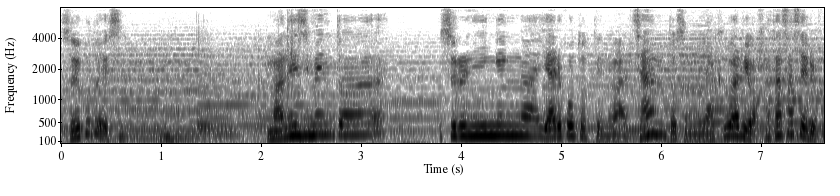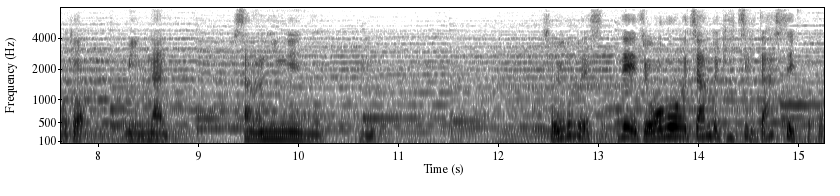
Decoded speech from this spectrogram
そういうことです。うん。マネジメントする人間がやることっていうのは、ちゃんとその役割を果たさせること。みんなに。下の人間に。うん。そういうことです。で、情報をちゃんときっちり出していくこと。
